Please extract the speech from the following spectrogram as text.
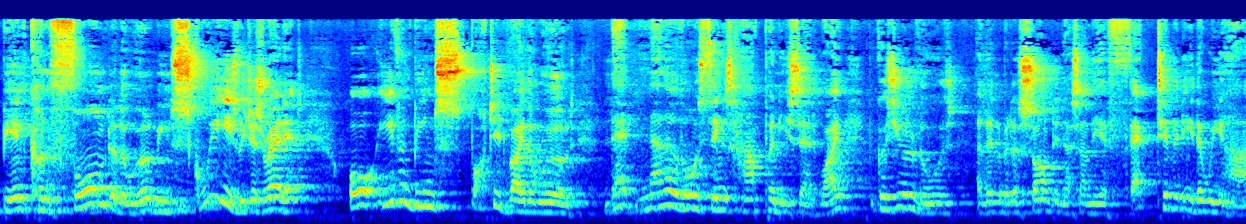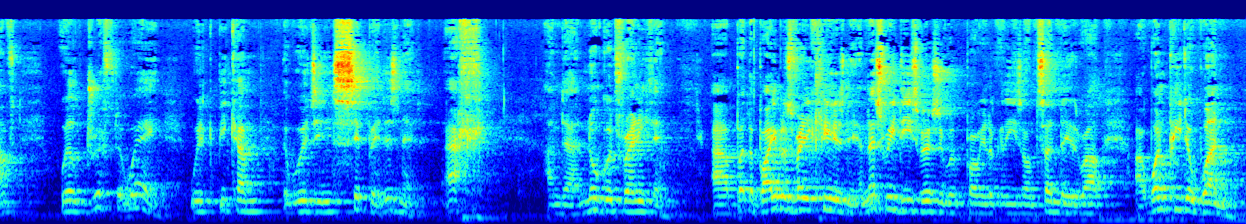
being conformed to the world, being squeezed, we just read it, or even being spotted by the world. Let none of those things happen, he said. Why? Because you'll lose a little bit of saltiness and the effectivity that we have will drift away. We'll become, the word's insipid, isn't it? Ach, and uh, no good for anything. Uh, but the Bible is very clear, isn't it? And let's read these verses. We'll probably look at these on Sunday as well. Uh, 1 Peter 1,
